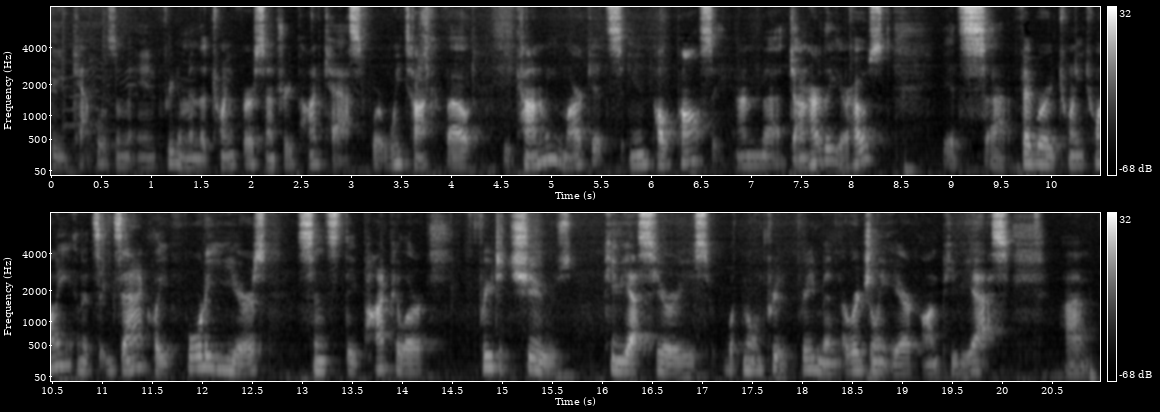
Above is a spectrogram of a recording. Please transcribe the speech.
the Capitalism and Freedom in the 21st Century podcast, where we talk about the economy, markets, and public policy. I'm uh, John Hartley, your host. It's uh, February 2020, and it's exactly 40 years since the popular Free to Choose PBS series with Milton Friedman originally aired on PBS. Um,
